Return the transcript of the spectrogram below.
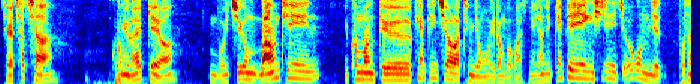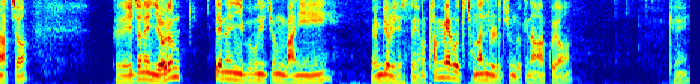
제가 차차 공유를 할게요. 뭐, 지금 마운틴 이코먼트 캠핑 체어 같은 경우 이런 거 봤으니, 현재 캠핑 시즌이 조금 이제 벗어났죠. 그래서 예전엔 여름 때는 이 부분이 좀 많이 연결이 됐어요. 판매로 전환율도 좀 높게 나왔고요. 이렇게.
